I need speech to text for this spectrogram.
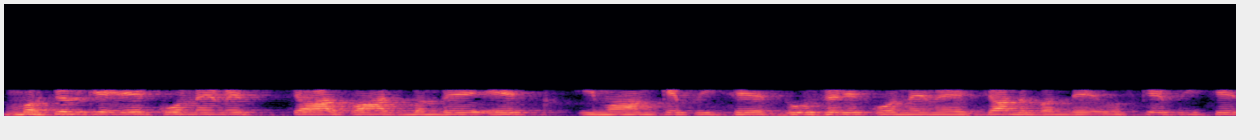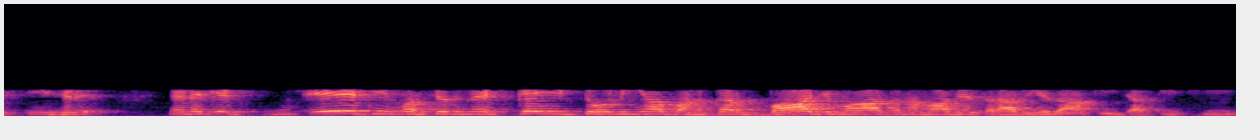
مسجد کے ایک کونے میں چار پانچ بندے، ایک امام کے پیچھے، دوسرے کونے میں چند بندے، اس کے پیچھے تیسرے۔ یعنی کہ ایک ہی مسجد میں کئی ٹولیاں بن کر باج مات نماز ترابی ادا کی جاتی تھی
